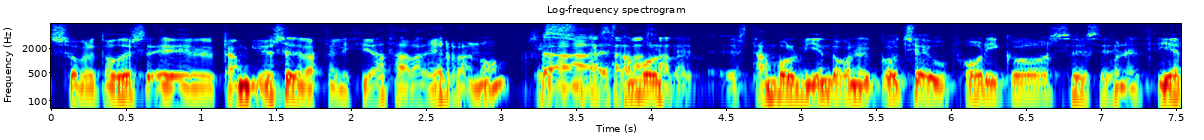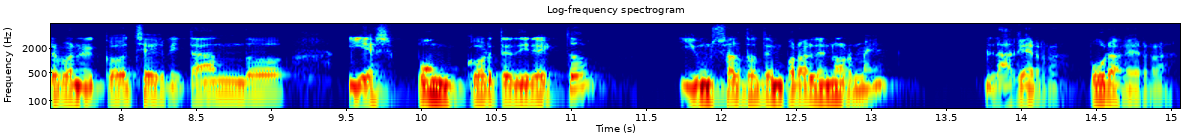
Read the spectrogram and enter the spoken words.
Sobre todo es el cambio ese de la felicidad a la guerra, ¿no? O Es sea, están, vol- salvajada. están volviendo con el coche eufóricos, Sí, sí. con el ciervo en el coche, gritando, y es pum, corte directo y un salto temporal enorme. La guerra, pura guerra.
